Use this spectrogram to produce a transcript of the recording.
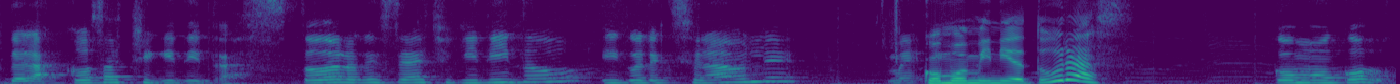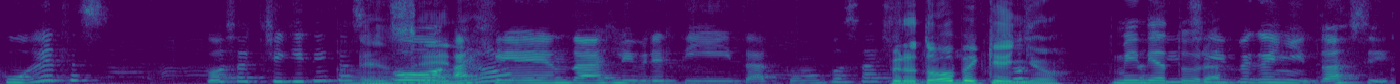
De las cosas chiquititas. Todo lo que sea chiquitito y coleccionable. me- ¿Como miniaturas? como co- juguetes. Cosas chiquititas. ¿En o serio? agendas, libretitas, como cosas Pero todo pequeño. Miniatura. Sí, sí, pequeñito, así.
